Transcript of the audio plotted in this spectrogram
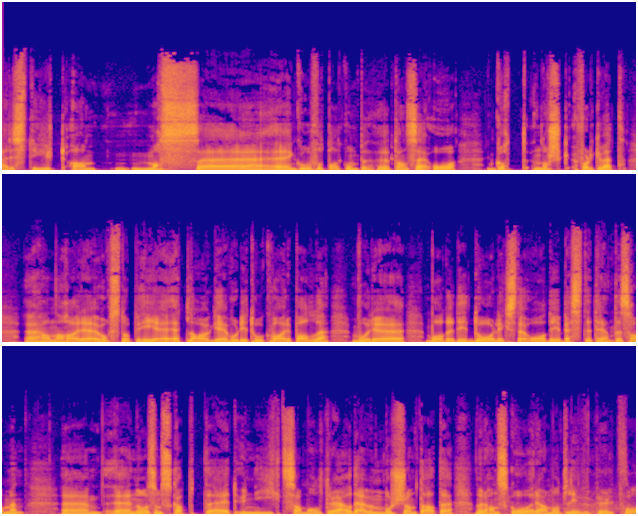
er styrt av masse eh, god fotballkompetanse og godt norsk folkevett. Eh, han har eh, vokst opp i et lag hvor de tok vare på alle. Hvor både de dårligste og de beste trente sammen. Noe som skapte et unikt samhold, tror jeg. Og det er jo morsomt da at når han scora mot Liverpool på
